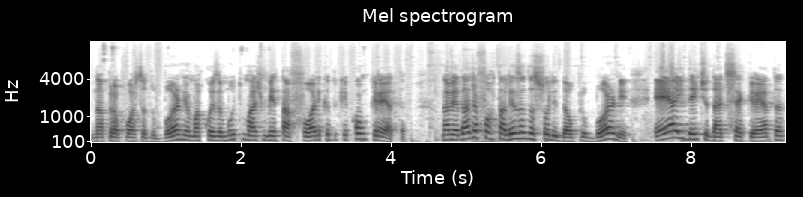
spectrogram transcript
na proposta do Burn é uma coisa muito mais metafórica do que concreta. Na verdade, a Fortaleza da Solidão para o Burnie é a identidade secreta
